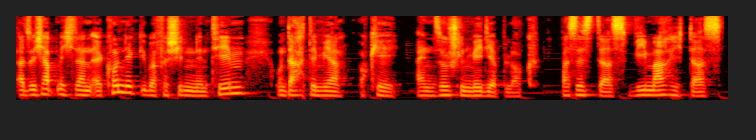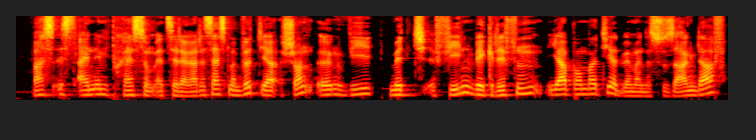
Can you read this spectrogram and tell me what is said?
also ich habe mich dann erkundigt über verschiedene Themen und dachte mir, okay, ein Social Media Blog. Was ist das? Wie mache ich das? Was ist ein Impressum etc. Das heißt, man wird ja schon irgendwie mit vielen Begriffen ja bombardiert, wenn man das so sagen darf.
